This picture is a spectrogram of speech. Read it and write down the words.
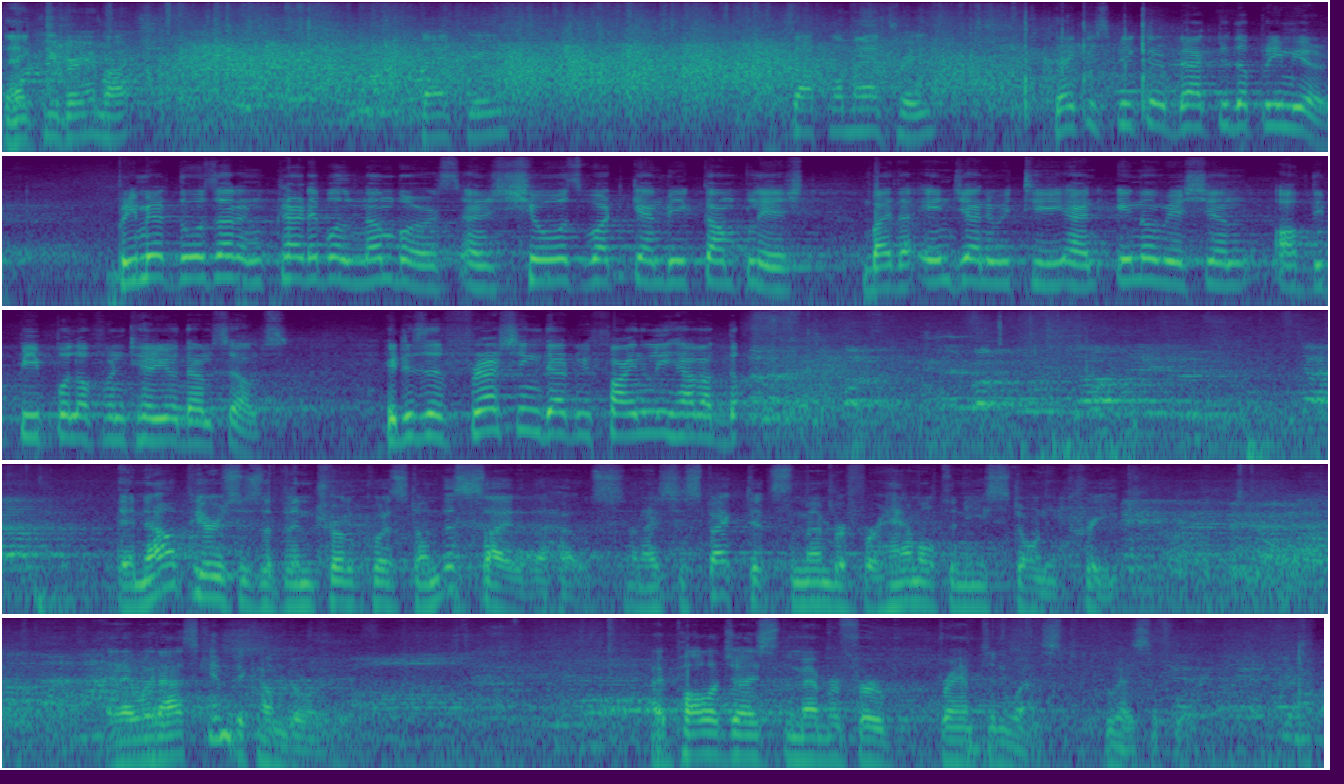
Thank you very much. Thank you. Supplementary. Thank you, Speaker. Back to the Premier. Premier, those are incredible numbers and shows what can be accomplished by the ingenuity and innovation of the people of Ontario themselves. It is refreshing that we finally have a It now appears there's a ventriloquist on this side of the House, and I suspect it's the member for Hamilton East Stony Creek. And I would ask him to come to order. I apologize to the member for Brampton West, who has the floor.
